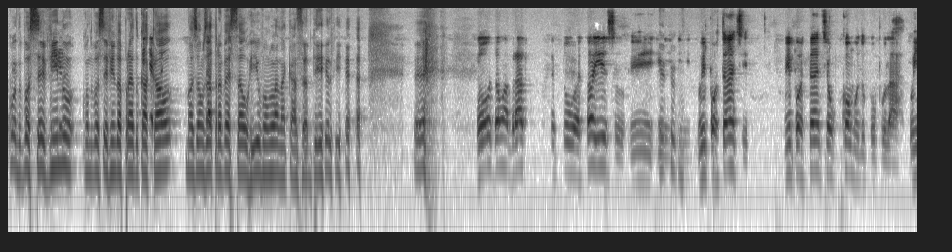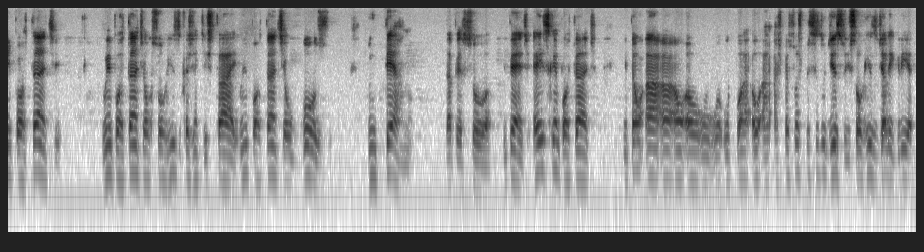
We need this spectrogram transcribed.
Quando você, vindo, quando você vindo da Praia do Cacau, nós vamos atravessar o rio, vamos lá na casa dele. é. Vou dar um abraço para pessoa, só isso. E, e, e o importante o importante é o cômodo popular. O importante, o importante é o sorriso que a gente extrai. O importante é o gozo interno da pessoa. Entende? É isso que é importante. Então, a, a, a, as pessoas precisam disso, de sorriso, de alegria.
